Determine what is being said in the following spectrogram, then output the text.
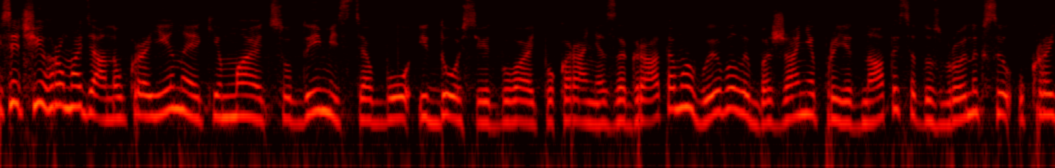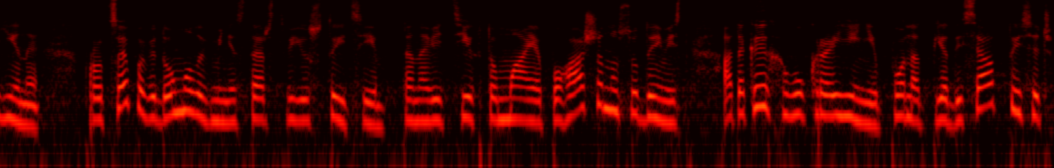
Тисячі громадян України, які мають судимість або і досі відбувають покарання за ґратами, виявили бажання приєднатися до збройних сил України. Про це повідомили в міністерстві юстиції. Та навіть ті, хто має погашену судимість, а таких в Україні понад 50 тисяч,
